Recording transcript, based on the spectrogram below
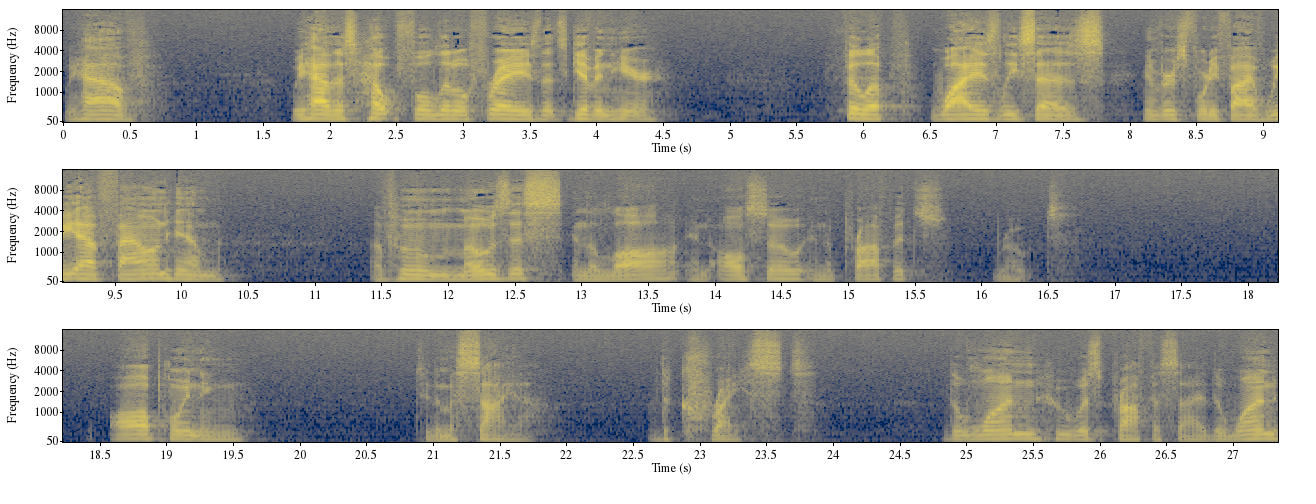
We have, we have this helpful little phrase that's given here. Philip wisely says in verse 45 We have found him of whom Moses in the law and also in the prophets wrote all pointing to the Messiah, the Christ, the one who was prophesied, the one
